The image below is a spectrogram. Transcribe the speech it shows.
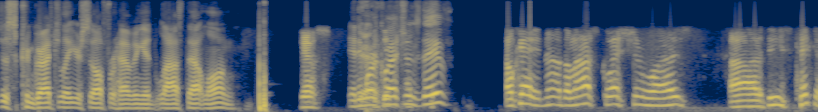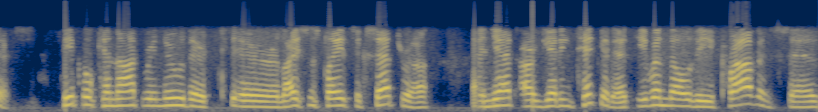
just congratulate yourself for having it last that long. Yes. Any Yeah. more questions, Dave? Okay. Now the last question was uh, these tickets. People cannot renew their their license plates, etc., and yet are getting ticketed, even though the province says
